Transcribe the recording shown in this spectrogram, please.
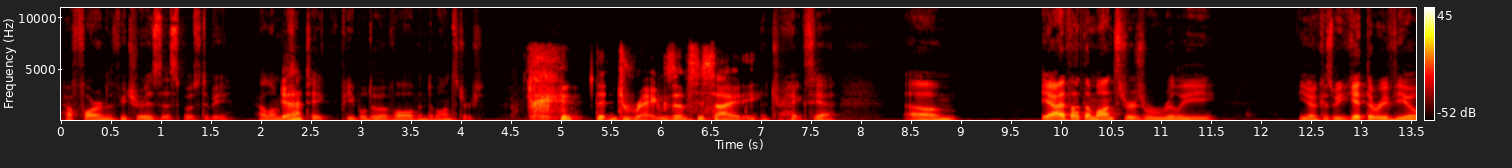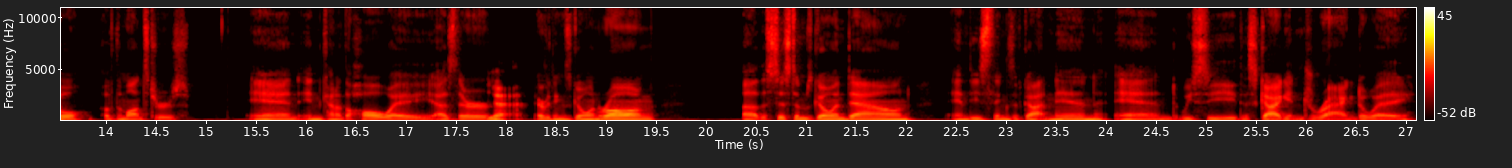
how far into the future is this supposed to be? How long does yeah. it take people to evolve into monsters? the dregs of society. The dregs, yeah. Um, yeah, I thought the monsters were really, you know, because we get the reveal of the monsters and in kind of the hallway as they're yeah everything's going wrong uh, the system's going down and these things have gotten in and we see this guy getting dragged away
